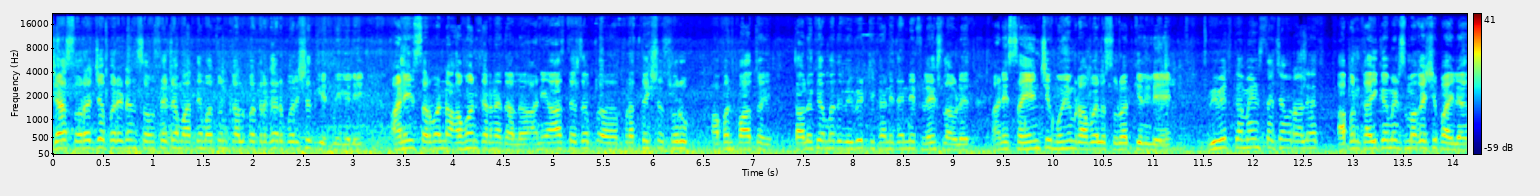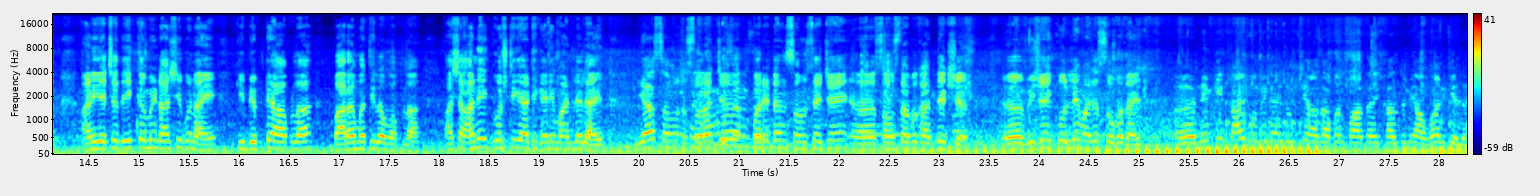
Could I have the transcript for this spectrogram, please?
ज्या स्वराज्य पर्यटन संस्थेच्या माध्यमातून काल पत्रकार परिषद घेतली गेली आणि सर्वांना आव्हान करण्यात आलं आणि आज त्याचं प्रत्यक्ष स्वरूप आपण पाहतोय तालुक्यामध्ये विविध ठिकाणी त्यांनी फ्लेक्स लावलेत आणि सह्यांची मोहीम राबवायला सुरुवात केलेली आहे. विविध कमेंट्स त्याच्यावर आल्यात. आपण काही कमेंट्स मगाशी पाहिल्यात. आणि याच्यात एक कमेंट अशी पण आहे की बिबट्या आपला बारामतीला वापला. अशा अनेक गोष्टी या ठिकाणी मांडलेल्या आहेत. या स्वराज्य पर्यटन संस्थेचे संस्थापक अध्यक्ष विजय कोल्हे माझ्यासोबत आहेत. नेमकी काय भूमिका आहे तुमची? आज आपण पाहताय काल तुम्ही आव्हान केलं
